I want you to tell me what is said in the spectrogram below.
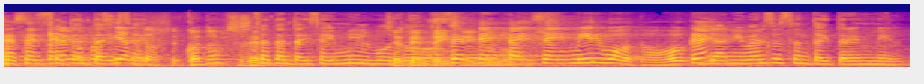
60%. ¿Cuánto? 76 mil votos. 76 mil votos, ¿ok? Y a nivel 63 mil.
